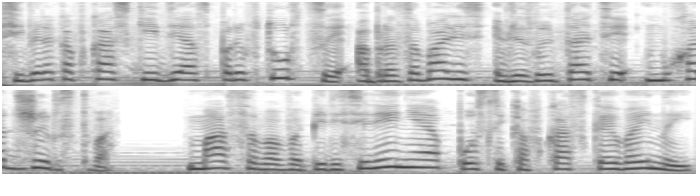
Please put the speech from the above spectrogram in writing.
Северокавказские диаспоры в Турции образовались в результате мухаджирства – массового переселения после Кавказской войны.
